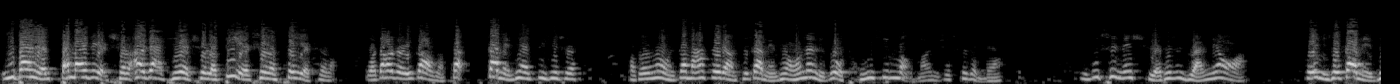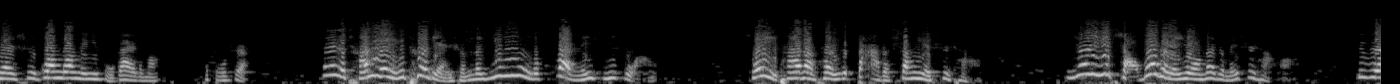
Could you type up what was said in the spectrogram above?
一般人蛋白质也吃了，二价铁也吃了，B 也吃了，C 也吃了。我到这儿一告诉钙钙镁片必须吃。好多人问我你干嘛非得吃钙镁片？我说那里不有同心锰吗？你不吃怎么的？你不吃你那血它是原料啊。所以你说钙镁片是光光给你补钙的吗？它不是。它这个产品有一个特点什么呢？应用的范围极广，所以它呢它有一个大的商业市场。你要是一少部分人用，那就没市场了，对不对？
